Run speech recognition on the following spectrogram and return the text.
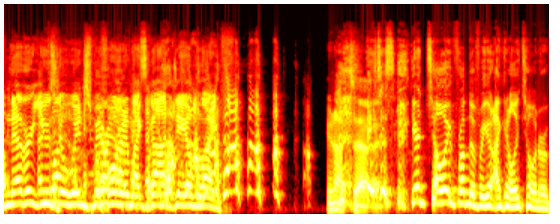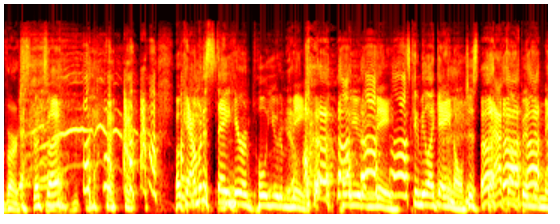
I've never used a winch before in my goddamn life. You're not. Uh, It's just you're towing from the free. I can only tow in reverse. That's it. Okay, I'm gonna stay here and pull you to me. Pull you to me. It's gonna be like anal. Just back up into me.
